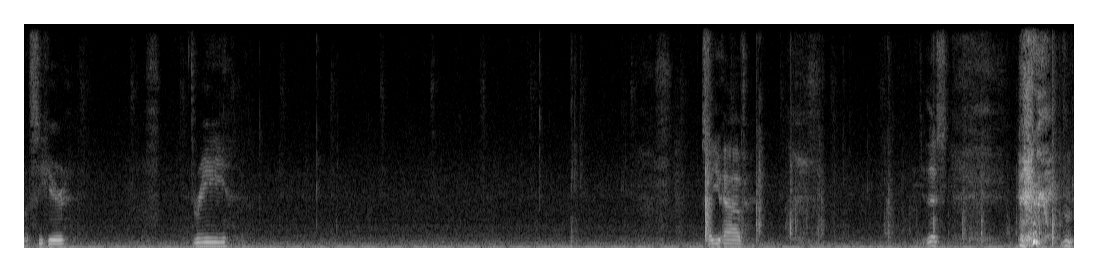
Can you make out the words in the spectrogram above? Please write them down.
let's see here three So you have this. Mm.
